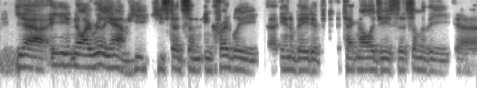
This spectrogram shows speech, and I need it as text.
Yeah, you know, I really am. He he's done some incredibly uh, innovative technologies. Some of the uh,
